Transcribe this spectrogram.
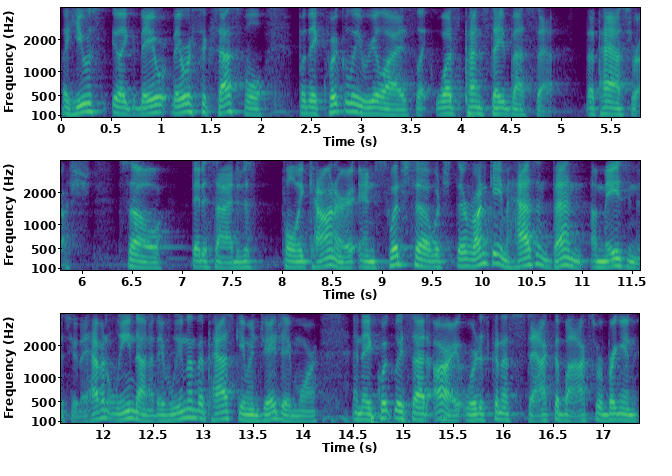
like he was like they they were successful, but they quickly realized like what's Penn State best at the pass rush. So they decided to just fully counter it and switch to which their run game hasn't been amazing this year. They haven't leaned on it. They've leaned on the pass game and JJ more, and they quickly said, "All right, we're just going to stack the box. We're bringing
